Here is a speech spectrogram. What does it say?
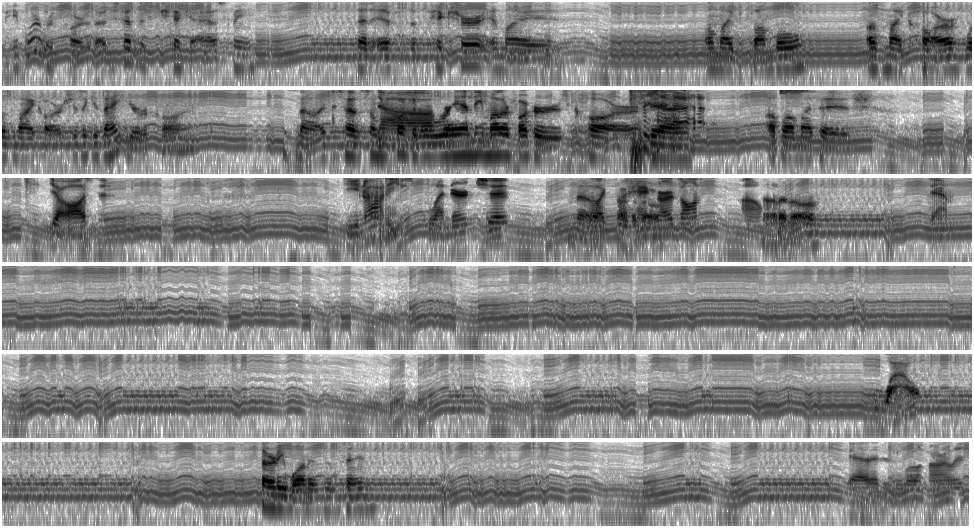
People are retarded. I just had this chick ask me that if the picture in my Oh, on my Bumble of my car was my car. She's like, "Is that your car?" No, I just have some Nah. fucking randy motherfucker's car Yeah. up on my page. Yo, Austin. Do you know how to use Blender and shit No, to like put handguards on? Oh, Not at all. 31 is insane. Yeah, that is a little gnarly.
